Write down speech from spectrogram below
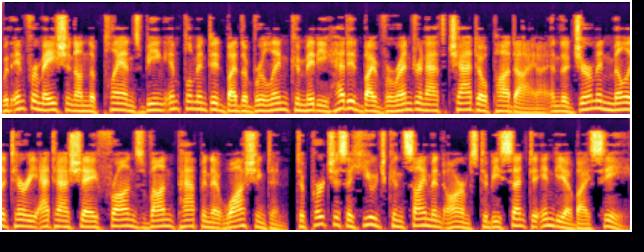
with information on the plans being implemented by the Berlin Committee headed by Virendranath Chattopadhyaya and the German military attaché Franz von Papen at Washington, to purchase a huge consignment arms to be sent to India by sea.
